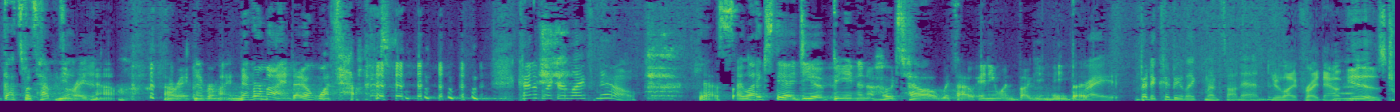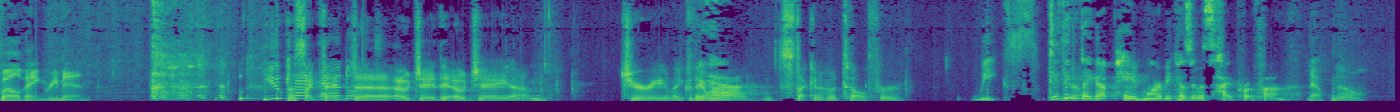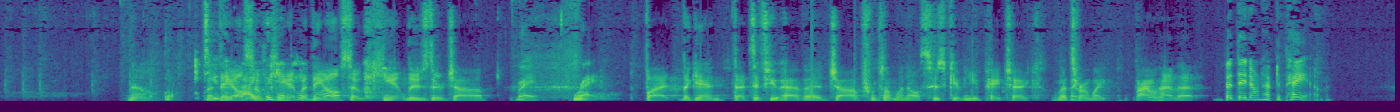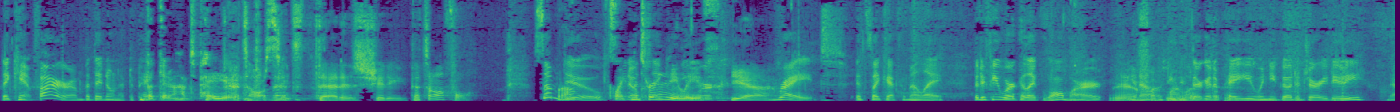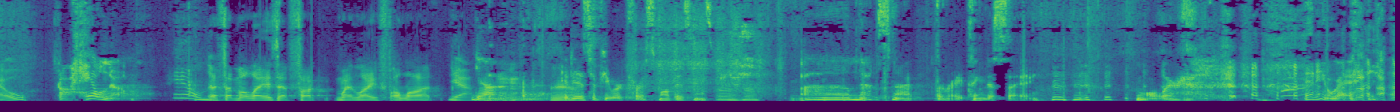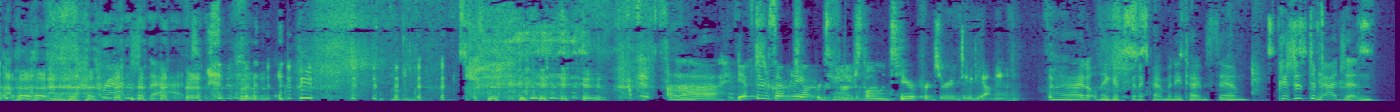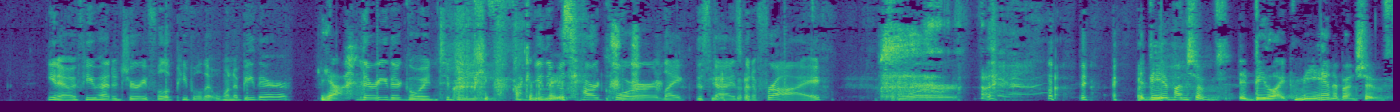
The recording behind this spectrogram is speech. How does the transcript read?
That's what's happening right in. now. All right, never mind. Never mind. I don't want that. Kind of like our life now. yes, I liked the idea of being in a hotel without anyone bugging me, but Right. But it could be like months on end. Your life right now is twelve angry men. You that's can't like that the uh. OJ, the OJ um, jury. Like they Yeah. were all stuck in a hotel for weeks. Do you think Yeah. they got paid more because it was high profile? No. no, no. Do But they also can't. paid But they also can't lose their job. Right. Right. But again, that's if you have a job from someone else who's giving you a paycheck. That's where I'm like, I don't have that. But they don't have to pay him. They can't fire him, but they don't have to pay. But they don't have to pay you. That's all. Interesting. That's that is shitty. That's awful. Some Well, do. it's like You know, maternity if you leave. work- Yeah. right. It's like FMLA. But if you work at like Walmart, Yeah, you know, do you my think they're going to pay you when you go to jury duty? No. Oh, hell no. Hell no. FMLA is that fuck my life a lot. yeah. Yeah, it is if you work for a small business. Uh-huh. Um, that's not the right thing to say, Moeller. anyway, Scratch that. uh, if there's ever the opportunity to volunteer for jury duty, I'm in. I don't think it's going to come anytime soon. Because just imagine, you know, if you had a jury full of people that want to be there, Yeah, they're either going to be Fucking really, really hardcore, like this guy's going to fry, or it'd be a bunch of it'd be like me and a bunch of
